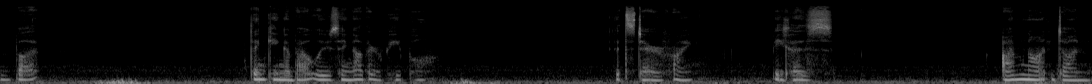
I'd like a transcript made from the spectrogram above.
But thinking about losing other people, it's terrifying because I'm not done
